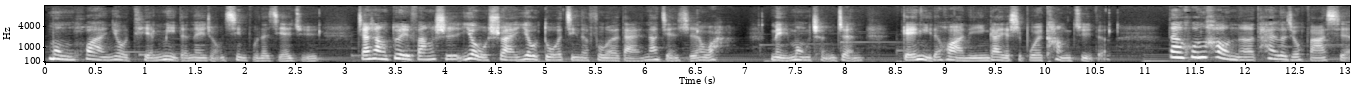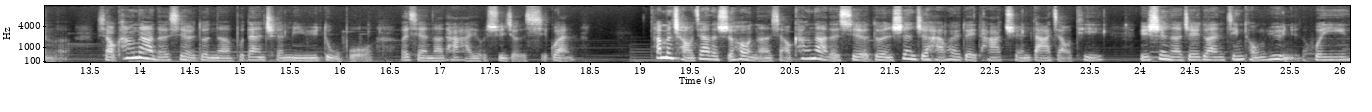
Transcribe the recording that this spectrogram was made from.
梦幻又甜蜜的那种幸福的结局。加上对方是又帅又多金的富二代，那简直哇，美梦成真。给你的话，你应该也是不会抗拒的。但婚后呢，泰勒就发现了小康纳德·谢尔顿呢，不但沉迷于赌博，而且呢，他还有酗酒的习惯。他们吵架的时候呢，小康纳的·谢尔顿甚至还会对他拳打脚踢。于是呢，这段金童玉女的婚姻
